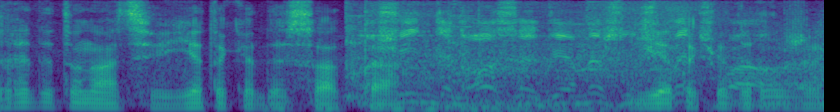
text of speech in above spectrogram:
З редетонацією є таке десат, та. Maschinen gedrosselt, wir müssen Є таке, друже.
